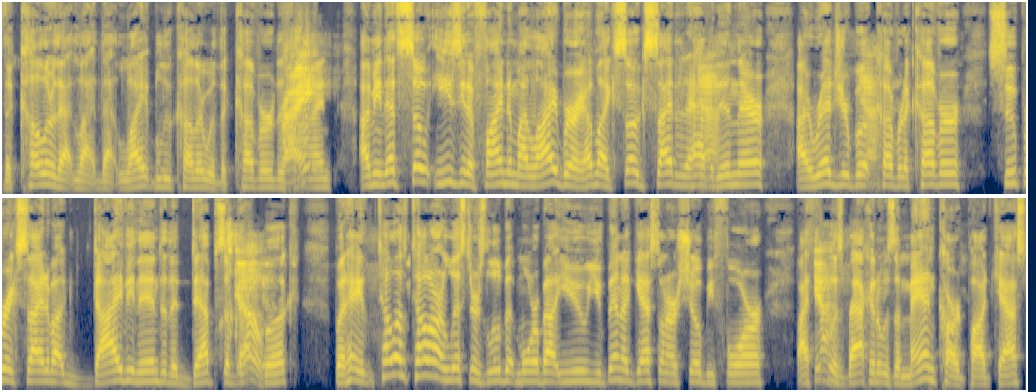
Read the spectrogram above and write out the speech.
the color that light, that light blue color with the cover design. Right? I mean, that's so easy to find in my library. I'm like so excited to have yeah. it in there. I read your book yeah. cover to cover. Super excited about diving into the depths Let's of go. that book. But hey, tell us, tell our listeners a little bit more about you. You've been a guest on our show before. I think yeah. it was back when it was a Man Card podcast.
